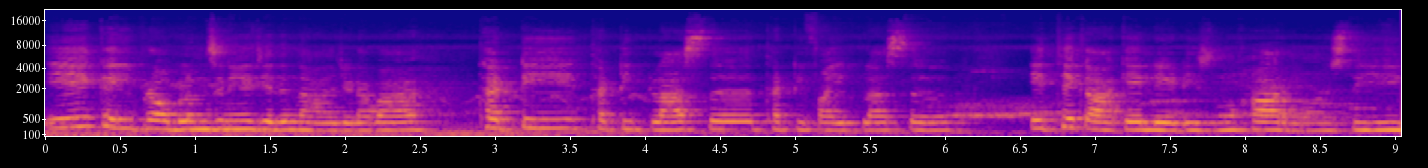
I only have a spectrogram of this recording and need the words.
ਇਹ ਕਈ ਪ੍ਰੋਬਲਮਸ ਨੇ ਜਿਹਦੇ ਨਾਲ ਜਿਹੜਾ ਵਾ 30 30 ਪਲੱਸ 35 ਪਲੱਸ ਇੱਥੇ ਕਾ ਕੇ ਲੇਡੀਜ਼ ਨੂੰ ਹਾਰਮੋਨਸ ਦੀ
